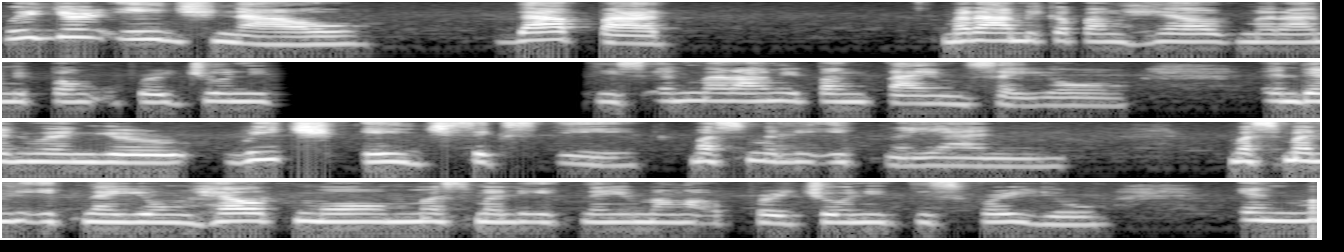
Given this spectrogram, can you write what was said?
with your age now, dapat marami ka pang health, marami pang opportunities, and marami pang time sa'yo. And then when you reach age 60, mas maliit na yan. Mas maliit na yung health mo, mas maliit na yung mga opportunities for you, and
